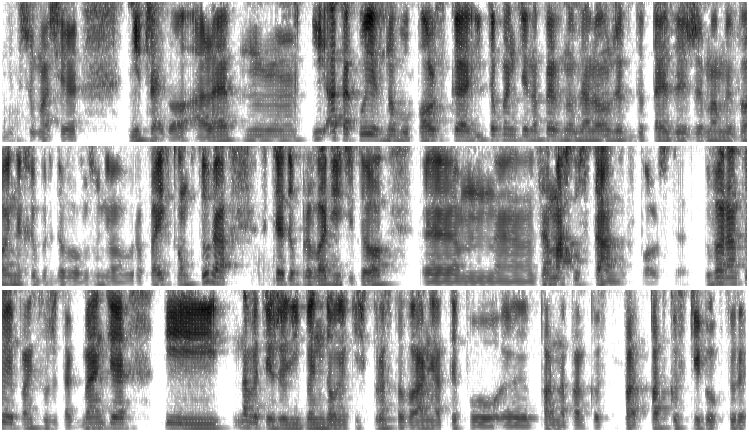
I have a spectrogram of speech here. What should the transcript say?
nie trzyma się niczego, ale mm, i atakuje znowu Polskę i to będzie na pewno zalążek do tezy, że mamy wojnę hybrydową z Unią Europejską, która chce doprowadzić do zamachu stanu w Polsce. Gwarantuję Państwu, że tak będzie i nawet jeżeli będą jakieś prostowania typu e, pana Patkowskiego, który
